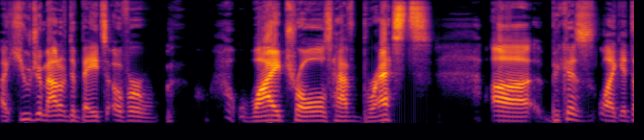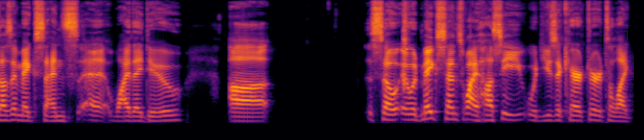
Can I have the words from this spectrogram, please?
a huge amount of debates over why trolls have breasts, uh, because like it doesn't make sense uh, why they do. Uh, so it would make sense why Hussie would use a character to like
